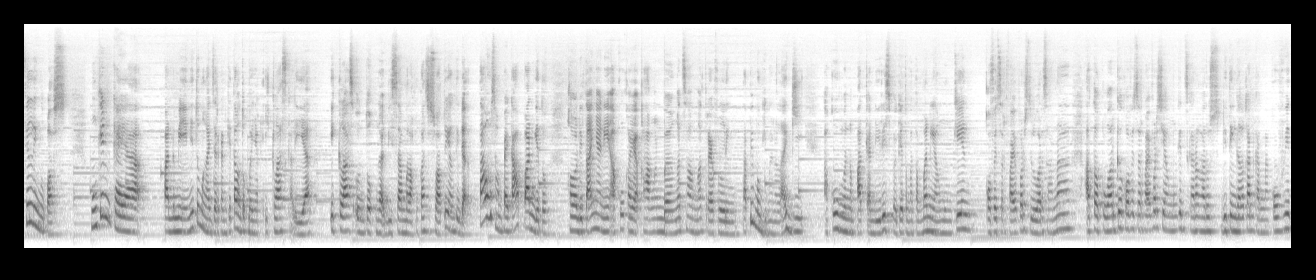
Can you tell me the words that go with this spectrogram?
feeling loss. Mungkin kayak pandemi ini tuh mengajarkan kita untuk banyak ikhlas kali ya ikhlas untuk nggak bisa melakukan sesuatu yang tidak tahu sampai kapan gitu. Kalau ditanya nih, aku kayak kangen banget sama traveling. Tapi mau gimana lagi? Aku menempatkan diri sebagai teman-teman yang mungkin COVID survivors di luar sana atau keluarga COVID survivors yang mungkin sekarang harus ditinggalkan karena COVID.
